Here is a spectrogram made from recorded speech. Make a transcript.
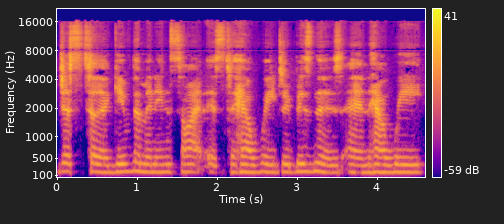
just to give them an insight as to how we do business and how we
